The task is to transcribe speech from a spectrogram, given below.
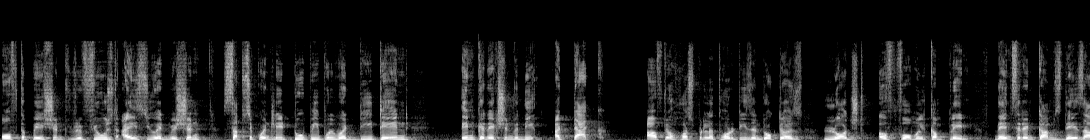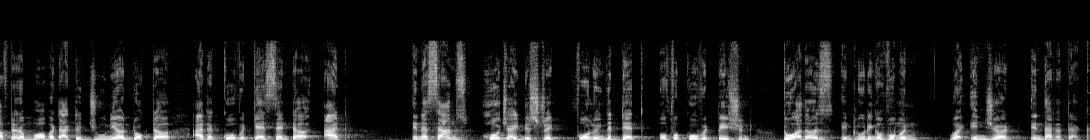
of the patient refused ICU admission. Subsequently, two people were detained in connection with the attack after hospital authorities and doctors lodged a formal complaint. The incident comes days after a mob attacked a junior doctor at a COVID care center at in Assam's Hojai district following the death of a COVID patient. Two others, including a woman, were injured in that attack.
